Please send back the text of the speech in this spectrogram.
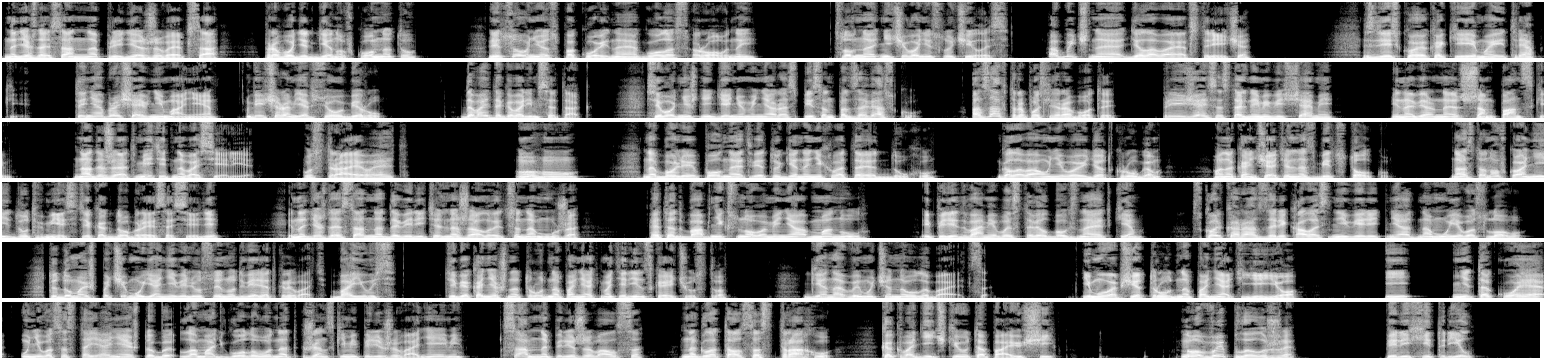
Надежда Александровна, придерживая пса, проводит Гену в комнату. Лицо у нее спокойное, голос ровный, словно ничего не случилось. Обычная деловая встреча. Здесь кое-какие мои тряпки. Ты не обращай внимания, вечером я все уберу. Давай договоримся так. Сегодняшний день у меня расписан под завязку, а завтра после работы приезжай с остальными вещами, И, наверное, с шампанским. Надо же отметить новоселье. Устраивает? Угу. На более полный ответ у Гена не хватает духу. Голова у него идет кругом, он окончательно сбит с толку. На остановку они идут вместе, как добрые соседи, и Надежда Исанна доверительно жалуется на мужа. «Этот бабник снова меня обманул, и перед вами выставил бог знает кем. Сколько раз зарекалась не верить ни одному его слову. Ты думаешь, почему я не велю сыну дверь открывать? Боюсь. Тебе, конечно, трудно понять материнское чувство». Гена вымученно улыбается. Ему вообще трудно понять ее, и не такое у него состояние, чтобы ломать голову над женскими переживаниями. Сам напереживался, наглотался страху, как водички утопающий. Но выплыл же, перехитрил.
